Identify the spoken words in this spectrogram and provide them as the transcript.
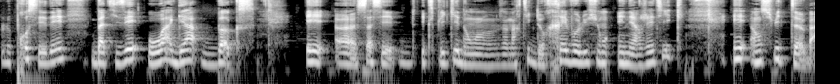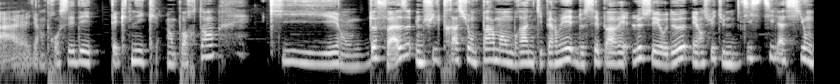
le procédé baptisé Waga Box. Et euh, ça c'est expliqué dans un article de Révolution énergétique. Et ensuite, bah, il y a un procédé technique important qui est en deux phases, une filtration par membrane qui permet de séparer le CO2 et ensuite une distillation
